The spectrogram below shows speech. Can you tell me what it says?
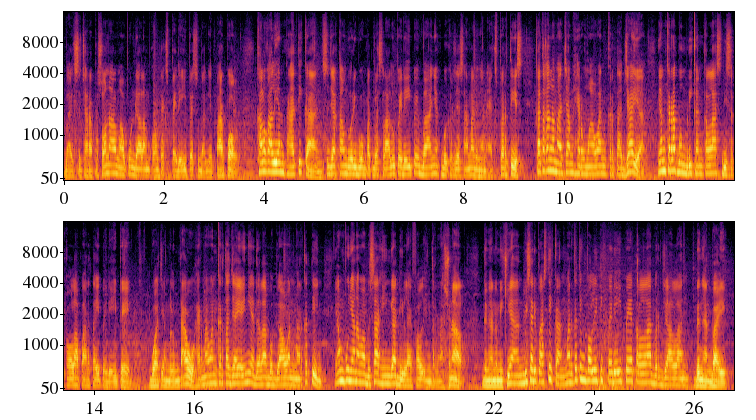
baik secara personal maupun dalam konteks PDIP sebagai parpol. Kalau kalian perhatikan, sejak tahun 2014 lalu PDIP banyak bekerja sama dengan ekspertis. Katakanlah macam Hermawan Kertajaya yang kerap memberikan kelas di sekolah partai PDIP. Buat yang belum tahu, Hermawan Kertajaya ini adalah begawan marketing yang punya nama besar hingga di level internasional. Dengan demikian, bisa dipastikan marketing politik PDIP telah berjalan dengan baik.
